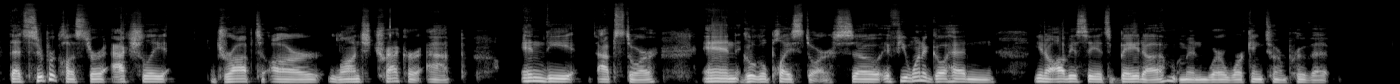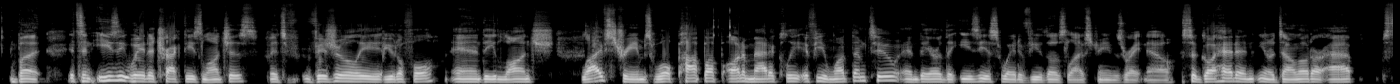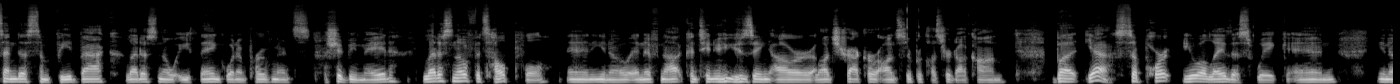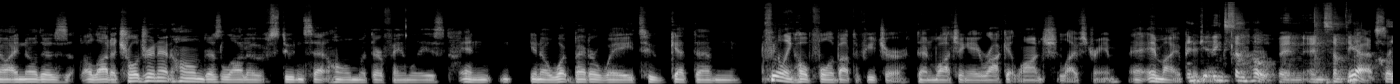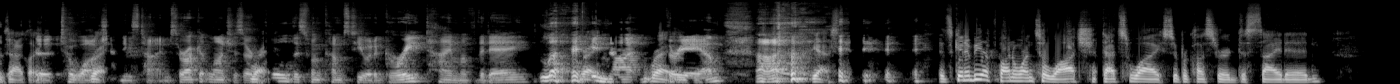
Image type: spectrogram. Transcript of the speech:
that Supercluster actually dropped our launch tracker app in the App Store and Google Play Store. So if you want to go ahead and, you know, obviously it's beta I and we're working to improve it. But it's an easy way to track these launches. It's visually beautiful, and the launch live streams will pop up automatically if you want them to, and they are the easiest way to view those live streams right now. So go ahead and you know download our app, send us some feedback. Let us know what you think, what improvements should be made. Let us know if it's helpful. And, you know, and if not, continue using our launch tracker on supercluster.com. But yeah, support ULA this week. And, you know, I know there's a lot of children at home, there's a lot of students at home with their families. And, you know, what better way to get them feeling hopeful about the future than watching a rocket launch live stream, in my opinion. And giving some hope and, and something yes, exactly. to, to watch right. in these times. Rocket launches are right. cool. This one comes to you at a great time of the day, right. not right. 3 a.m. Uh, yes. It's going to be a fun one to watch. That's why Supercluster decided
